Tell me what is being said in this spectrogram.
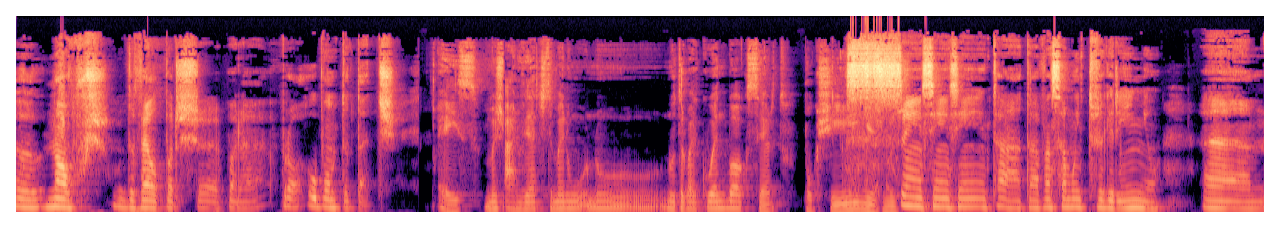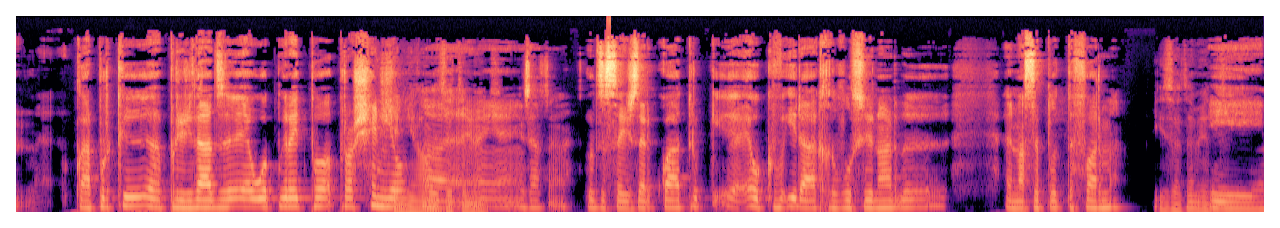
uh, novos developers uh, para, para o Ubuntu Touch. é isso. Mas há novidades também no, no, no trabalho com o Handbox, certo? Pouquinhos, mas Sim, sim, sim, está tá a avançar muito devagarinho. Claro, porque a prioridade é o upgrade para, para o Xenial. Xenial, Ah, exatamente. é, é, exato. O 1604 que é o que irá revolucionar a nossa plataforma. exatamente. E,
